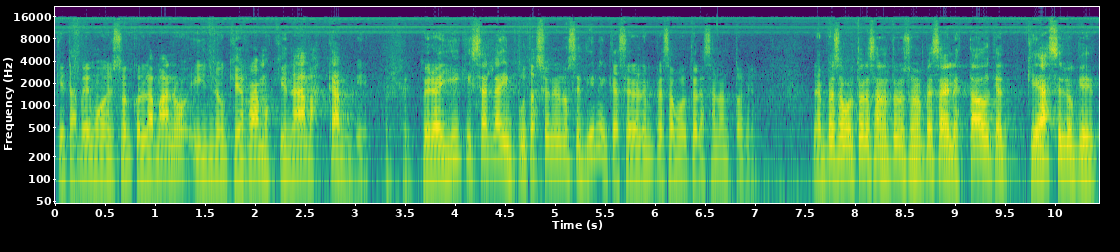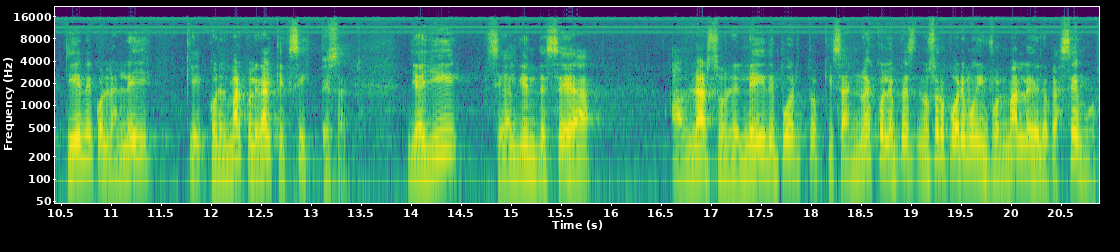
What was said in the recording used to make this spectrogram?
que tapemos el sol con la mano y no querramos que nada más cambie. Pero allí quizás las imputaciones no se tienen que hacer a la empresa portuaria San Antonio. La empresa portuaria San Antonio es una empresa del Estado que, que hace lo que tiene con las leyes que, con el marco legal que existe. Exacto. Y allí, si alguien desea hablar sobre ley de puertos, quizás no es con la empresa, nosotros podremos informarle de lo que hacemos,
